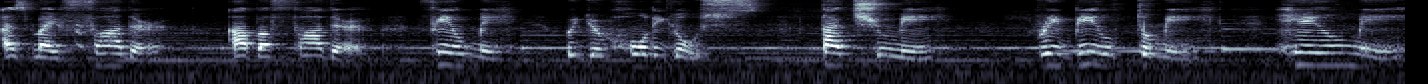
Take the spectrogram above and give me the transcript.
as my Father, Abba Father. Fill me with your Holy Ghost. Touch me, reveal to me, heal me.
